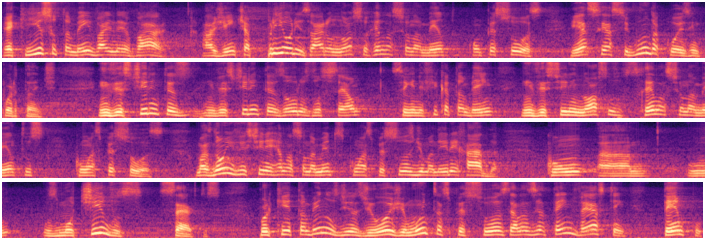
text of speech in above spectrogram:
é que isso também vai levar a gente a priorizar o nosso relacionamento com pessoas. E essa é a segunda coisa importante. Investir em, investir em tesouros no céu significa também investir em nossos relacionamentos com as pessoas. Mas não investir em relacionamentos com as pessoas de maneira errada, com ah, o, os motivos certos. Porque também nos dias de hoje, muitas pessoas elas até investem tempo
